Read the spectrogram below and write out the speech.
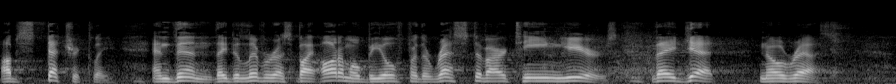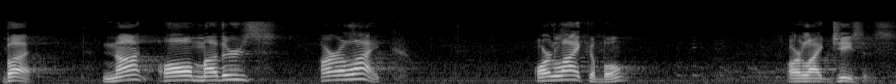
obstetrically, and then they deliver us by automobile for the rest of our teen years. They get no rest. But not all mothers are alike, or likable, or like Jesus,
